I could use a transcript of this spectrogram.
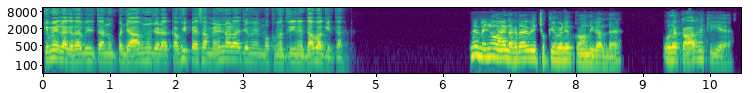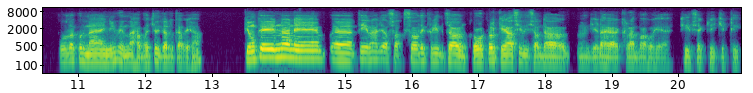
ਕਿਵੇਂ ਲੱਗਦਾ ਵੀ ਤੁਹਾਨੂੰ ਪੰਜਾਬ ਨੂੰ ਜਿਹੜਾ ਕਾਫੀ ਪੈਸਾ ਮਿਲਣ ਵਾਲਾ ਜਿਵੇਂ ਮੁੱਖ ਮੰਤਰੀ ਨੇ ਦਾਅਵਾ ਕੀਤਾ? ਨਹੀਂ ਮੈਨੂੰ ਐਂ ਲੱਗਦਾ ਵੀ ਚੁੱਕੀ ਬੜੇ ਪੁਰਾਣ ਦੀ ਗੱਲ ਹੈ। ਉਹਦਾ ਕਾਰਨ ਕੀ ਹੈ? ਉਹਦਾ ਕੋਈ ਮੈਂ ਨਹੀਂ ਵੀ ਮੈਂ ਹਵਾ 'ਚ ਹੀ ਗੱਲ ਕਰ ਰਿਹਾ। ਕਿਉਂਕਿ ਇਹਨਾਂ ਨੇ ਅਹ, 13700 ਦੇ ਕਰੀਬ ਤਾਂ ਟੋਟਲ ਕਿਹਾ ਸੀ ਵੀ ਸਾਡਾ ਜਿਹੜਾ ਹੈ ਖਰਾਬਾ ਹੋਇਆ ਚੀਫ ਸੈਕਟਰੀ ਚਿੱਠੀ।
